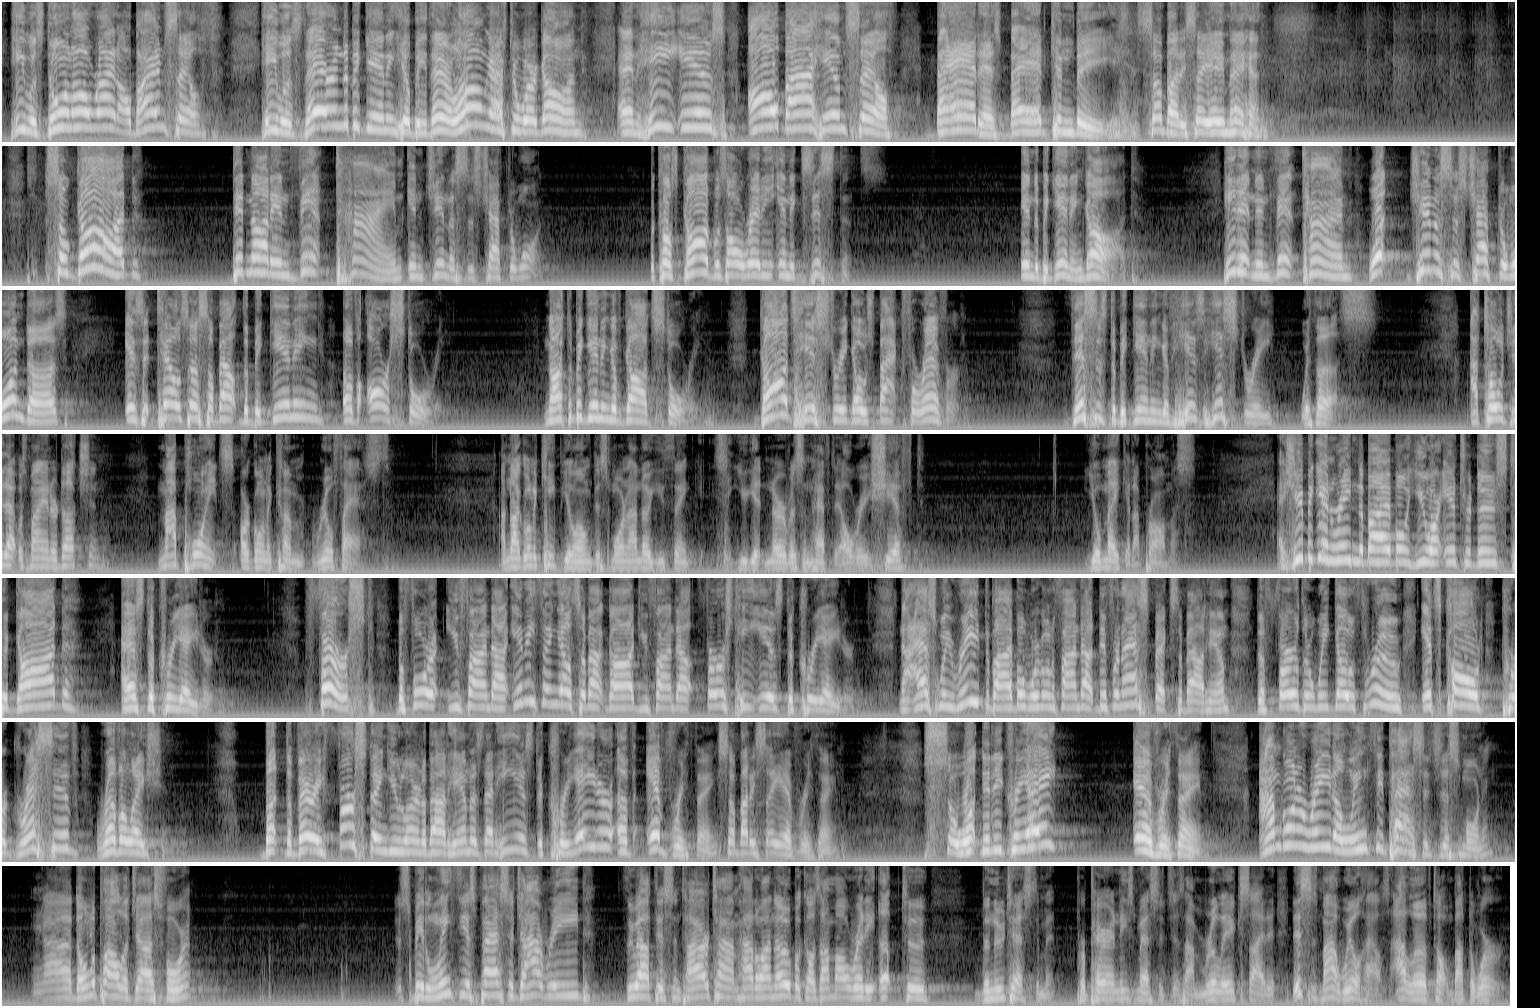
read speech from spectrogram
He was doing all right all by himself. He was there in the beginning. He'll be there long after we're gone. And he is all by himself, bad as bad can be. Somebody say amen. So God did not invent time in Genesis chapter 1 because God was already in existence. In the beginning, God. He didn't invent time. What Genesis chapter 1 does is it tells us about the beginning of our story, not the beginning of God's story. God's history goes back forever. This is the beginning of His history with us. I told you that was my introduction my points are going to come real fast. I'm not going to keep you long this morning. I know you think you get nervous and have to already shift. You'll make it, I promise. As you begin reading the Bible, you are introduced to God as the Creator. First, before you find out anything else about God, you find out first He is the Creator. Now, as we read the Bible, we're going to find out different aspects about him. The further we go through, it's called progressive revelation. But the very first thing you learn about him is that he is the creator of everything. Somebody say everything. So, what did he create? Everything. I'm going to read a lengthy passage this morning. I don't apologize for it. This will be the lengthiest passage I read throughout this entire time. How do I know? Because I'm already up to the New Testament preparing these messages. I'm really excited. This is my wheelhouse. I love talking about the Word.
